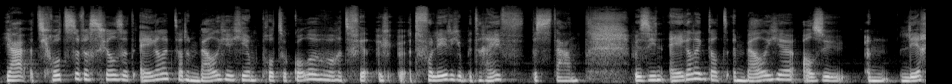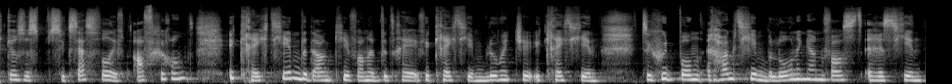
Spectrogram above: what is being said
ja, het grootste verschil zit eigenlijk dat in België geen protocollen voor het, het volledige bedrijf bestaan. We zien eigenlijk dat in België, als u een leercursus succesvol heeft afgerond, u krijgt geen bedankje van het bedrijf, u krijgt geen bloemetje, u krijgt geen tegoedbon, er hangt geen beloning aan vast, er is geen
